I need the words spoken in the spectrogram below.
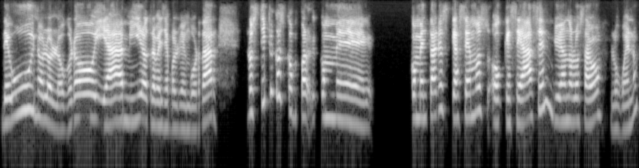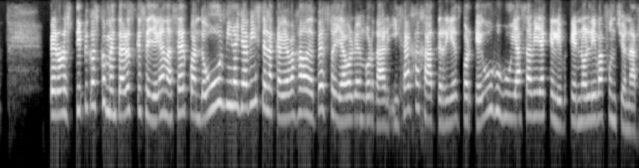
de, uy, no lo logró y, ah, mira, otra vez ya volvió a engordar. Los típicos comentarios que hacemos o que se hacen, yo ya no los hago, lo bueno, pero los típicos comentarios que se llegan a hacer cuando, uy, mira, ya viste la que había bajado de peso, ya volvió a engordar y jajaja, ja, ja, te ríes porque, uh, ya sabía que, que no le iba a funcionar.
